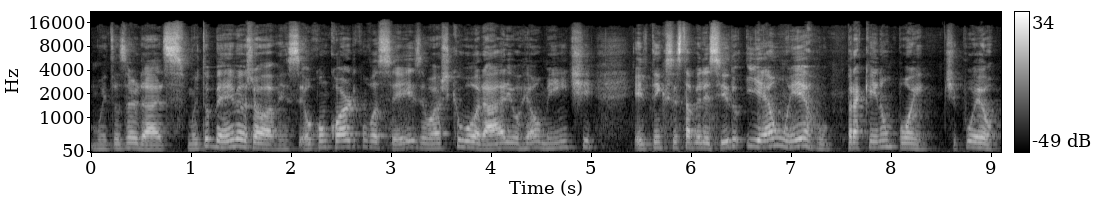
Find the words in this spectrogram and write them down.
Muitas verdades. Muito bem, meus jovens. Eu concordo com vocês. Eu acho que o horário realmente ele tem que ser estabelecido e é um erro para quem não põe, tipo eu.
